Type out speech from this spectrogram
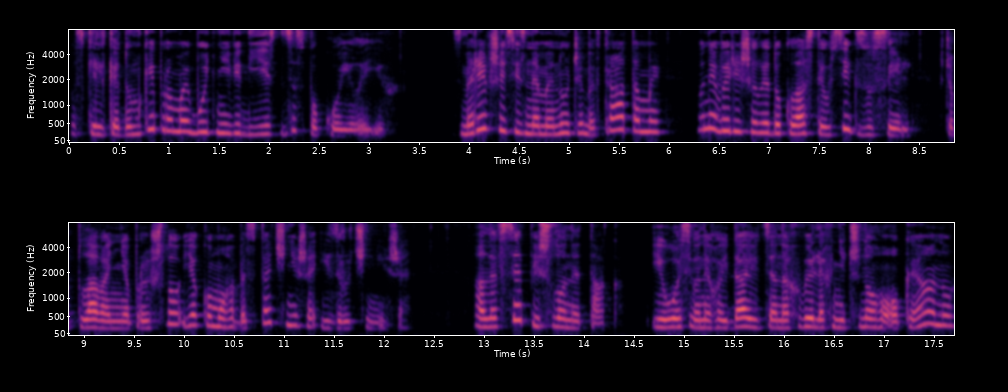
оскільки думки про майбутній від'їзд заспокоїли їх. Змирившись із неминучими втратами, вони вирішили докласти усіх зусиль, щоб плавання пройшло якомога безпечніше і зручніше. Але все пішло не так. І ось вони гойдаються на хвилях нічного океану,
